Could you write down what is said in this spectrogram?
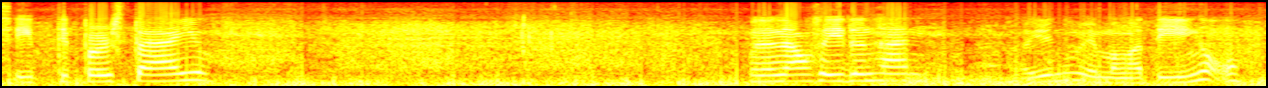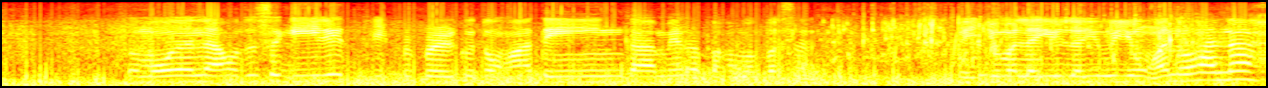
Safety first tayo. Wala na ako sa idon, Han. Ayun, may mga tinga, oh. Mauna na ako doon sa gilid. I-prepare ko tong ating camera, baka mabasa. Medyo malayo-layo yung ano, Han, ah.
